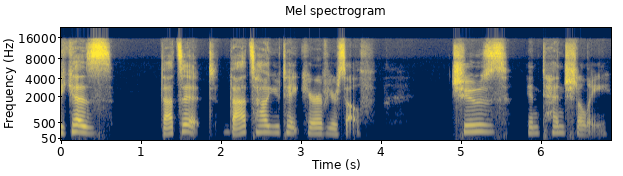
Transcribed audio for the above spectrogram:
Because that's it. That's how you take care of yourself. Choose intentionally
